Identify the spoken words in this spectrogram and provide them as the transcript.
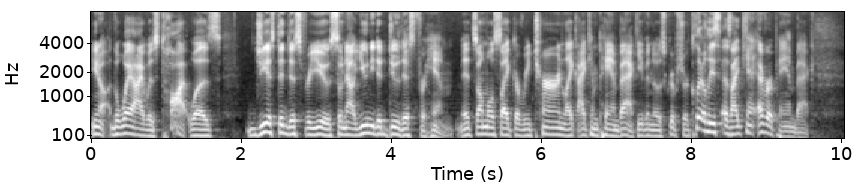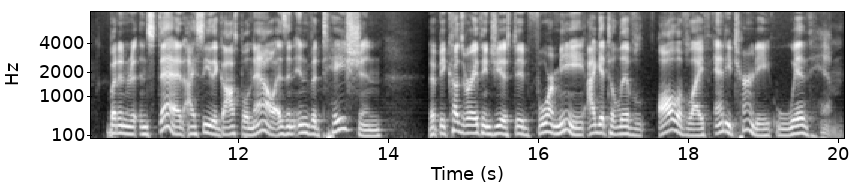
you know the way i was taught was jesus did this for you so now you need to do this for him it's almost like a return like i can pay him back even though scripture clearly says i can't ever pay him back but in, instead i see the gospel now as an invitation that because of everything Jesus did for me, I get to live all of life and eternity with Him.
